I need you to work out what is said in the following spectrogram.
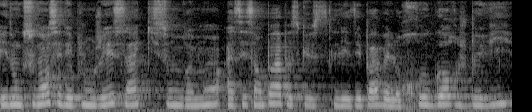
Et donc souvent c'est des plongées ça qui sont vraiment assez sympas parce que les épaves elles regorgent de vie,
